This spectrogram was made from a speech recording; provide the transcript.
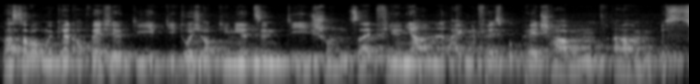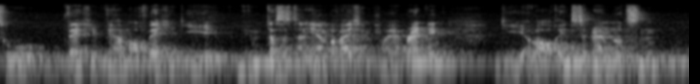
Du hast aber umgekehrt auch welche, die, die durchoptimiert sind, die schon seit vielen Jahren eine eigene Facebook-Page haben, bis zu welche, wir haben auch welche, die, das ist dann eher im Bereich Employer Branding, die aber auch Instagram nutzen,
